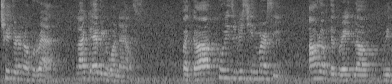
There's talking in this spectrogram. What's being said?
children of wrath, like everyone else. But God, who is rich in mercy, out of the great love with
